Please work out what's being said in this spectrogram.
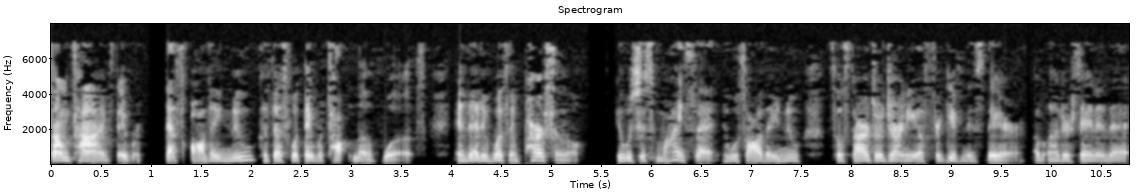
sometimes they were, that's all they knew because that's what they were taught love was. And that it wasn't personal. It was just mindset. It was all they knew. So start your journey of forgiveness there, of understanding that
